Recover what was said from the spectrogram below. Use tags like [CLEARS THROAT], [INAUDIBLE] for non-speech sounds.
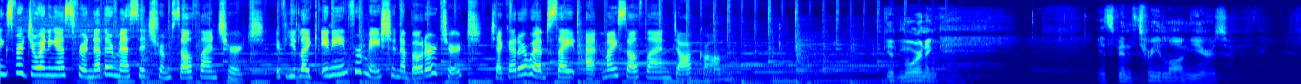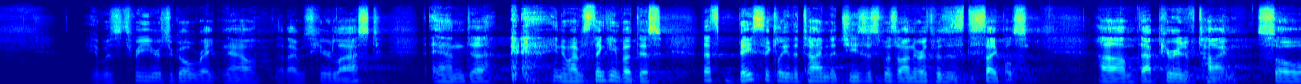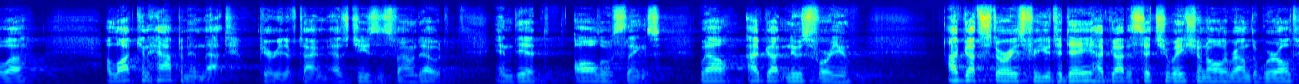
Thanks for joining us for another message from Southland Church. If you'd like any information about our church, check out our website at mysouthland.com. Good morning. It's been three long years. It was three years ago, right now, that I was here last. And, uh, [CLEARS THROAT] you know, I was thinking about this. That's basically the time that Jesus was on earth with his disciples, um, that period of time. So, uh, a lot can happen in that period of time, as Jesus found out and did all those things. Well, I've got news for you. I've got stories for you today. I've got a situation all around the world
